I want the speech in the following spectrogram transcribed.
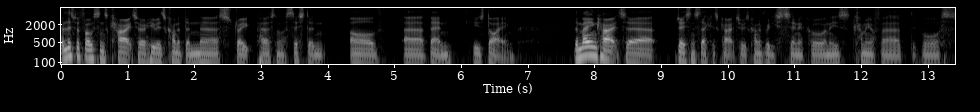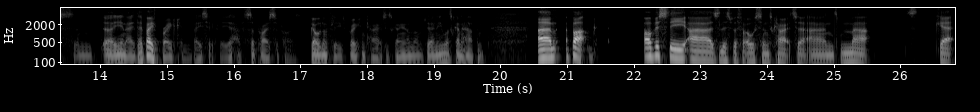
Elizabeth Olsen's character, who is kind of the nurse, stroke personal assistant of uh, Ben, who's dying, the main character Jason Sudeikis' character is kind of really cynical, and he's coming off a divorce, and uh, you know they're both broken. Basically, surprise, surprise. Golden Fleece, broken characters going on a long journey. What's going to happen? Um, but obviously, as Elizabeth Olsen's character and Matt get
